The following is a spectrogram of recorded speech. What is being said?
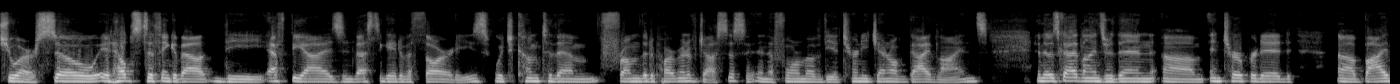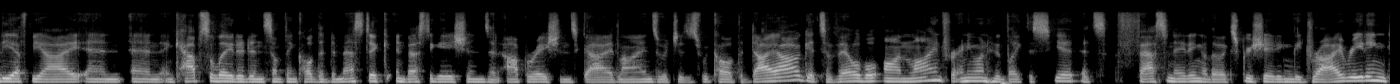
Sure. So it helps to think about the FBI's investigative authorities, which come to them from the Department of Justice in the form of the Attorney General guidelines. And those guidelines are then um, interpreted uh, by the FBI and, and encapsulated in something called the Domestic Investigations and Operations Guidelines, which is, we call it the DIOG. It's available online for anyone who'd like to see it. It's fascinating, although excruciatingly dry reading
